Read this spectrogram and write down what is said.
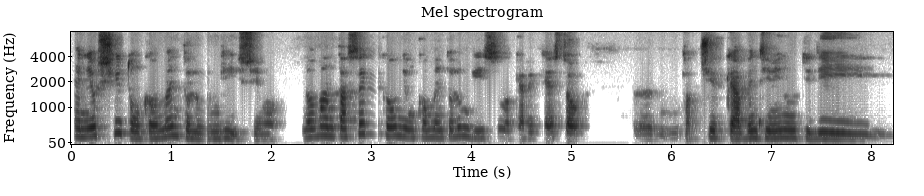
E ne è uscito un commento lunghissimo, 90 secondi, un commento lunghissimo che ha richiesto eh, circa 20 minuti di,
